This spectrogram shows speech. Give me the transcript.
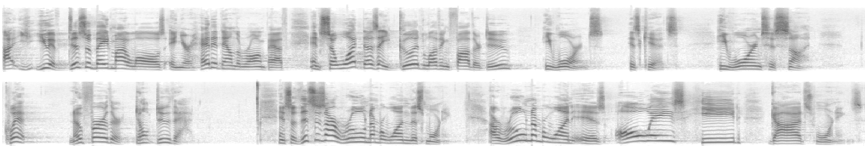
I, you have disobeyed my laws and you're headed down the wrong path. And so, what does a good, loving father do? He warns his kids he warns his son quit, no further, don't do that. And so, this is our rule number one this morning. Our rule number one is always heed God's warnings.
